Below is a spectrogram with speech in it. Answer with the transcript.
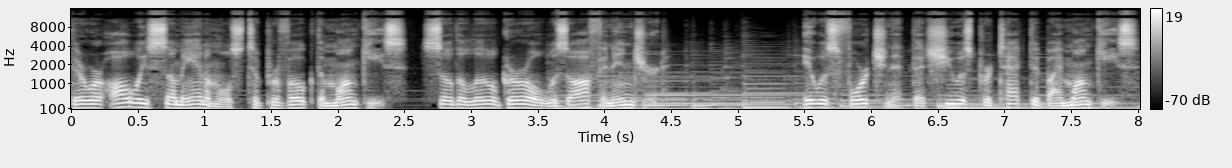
there were always some animals to provoke the monkeys, so the little girl was often injured. It was fortunate that she was protected by monkeys,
